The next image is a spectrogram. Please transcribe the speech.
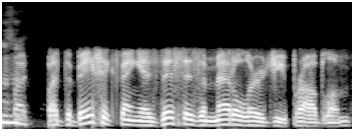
Mm-hmm. But but the basic thing is this is a metallurgy problem,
